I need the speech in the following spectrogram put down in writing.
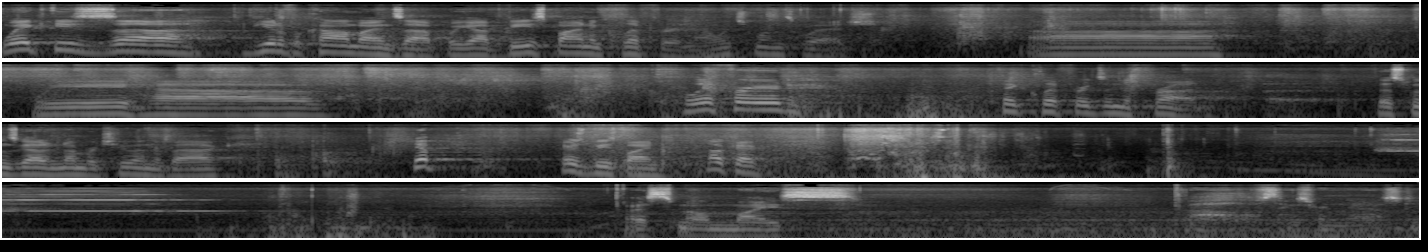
wake these uh, beautiful combines up. We got B-Spine and Clifford. Now, which one's which? Uh, we have Clifford. I think Clifford's in the front. This one's got a number two in the back. Yep, there's B-Spine. Okay. I smell mice. Things are nasty.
